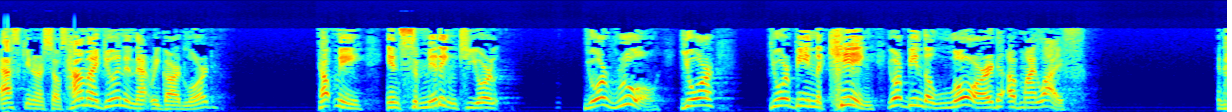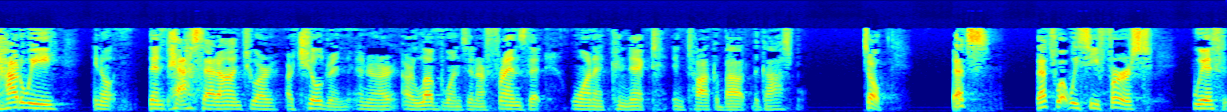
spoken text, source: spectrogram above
asking ourselves, how am I doing in that regard, Lord? Help me in submitting to your, your rule, your, your being the king, your being the Lord of my life. And how do we, you know, then pass that on to our, our children and our, our loved ones and our friends that want to connect and talk about the gospel? So, that's, that's what we see first with,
